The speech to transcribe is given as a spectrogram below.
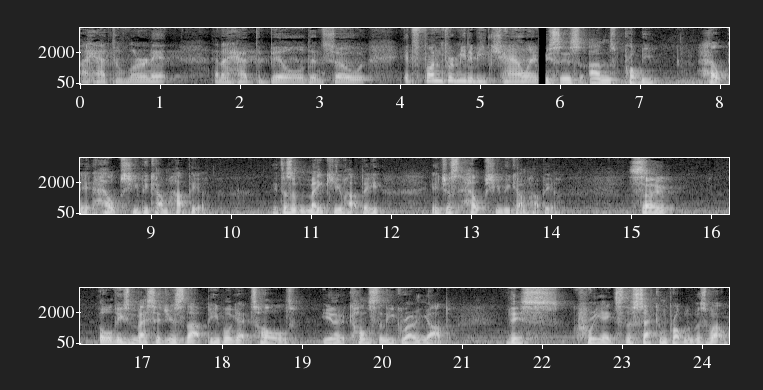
I had to learn it and I had to build. And so it's fun for me to be challenged. And probably help, it helps you become happier. It doesn't make you happy, it just helps you become happier. So all these messages that people get told, you know, constantly growing up, this creates the second problem as well.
